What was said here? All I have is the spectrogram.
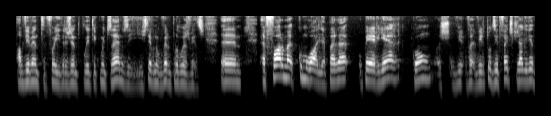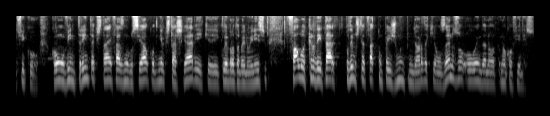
obviamente foi dirigente político muitos anos e, e, esteve no governo por duas vezes. Uh, a forma como olha para o PRR com as virtudes e defeitos que já lhe identificou, com o 2030 que está em fase negocial, com o dinheiro que está a chegar e que, que lembrou também no início, falo acreditar que podemos ter de facto um país muito melhor daqui a uns anos ou, ou ainda não, não confia nisso?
